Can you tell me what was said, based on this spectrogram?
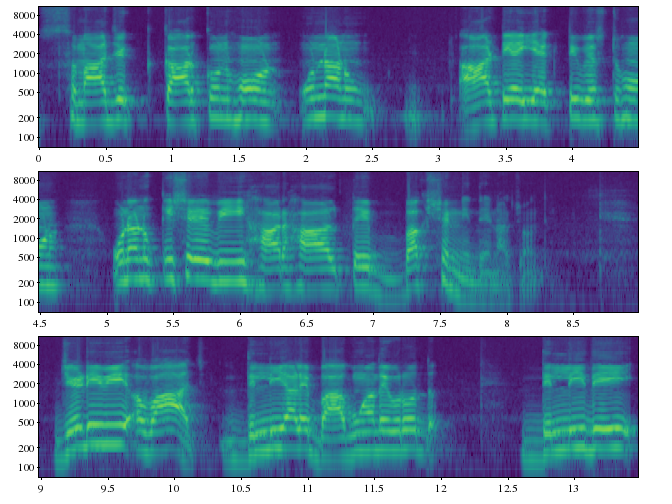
ਸਮਾਜਿਕ ਕਾਰਕੁਨ ਹੋਣ, ਉਹਨਾਂ ਨੂੰ ਆਰਟੀਆਈ ਐਕਟਿਵਿਸਟ ਹੋਣ, ਉਹਨਾਂ ਨੂੰ ਕਿਸੇ ਵੀ ਹਰ ਹਾਲ ਤੇ ਬਖਸ਼ਣ ਨਹੀਂ ਦੇਣਾ ਚਾਹੁੰਦੇ। ਜਿਹੜੀ ਵੀ ਆਵਾਜ਼ ਦਿੱਲੀ ਵਾਲੇ ਬਾਬੂਆਂ ਦੇ ਵਿਰੁੱਧ ਦਿੱਲੀ ਦੀ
